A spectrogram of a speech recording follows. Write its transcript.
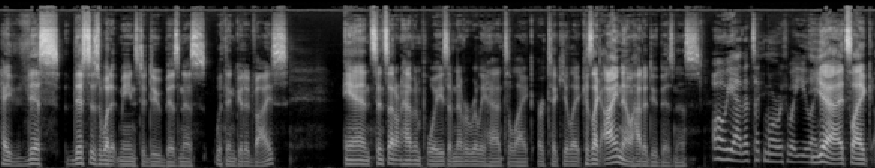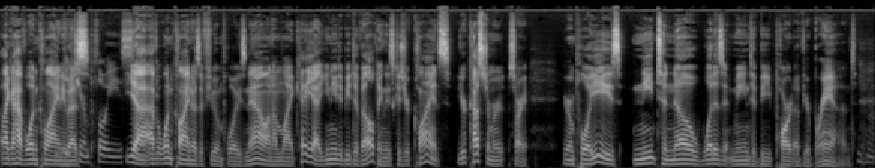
hey this this is what it means to do business within good advice and since i don't have employees i've never really had to like articulate because like i know how to do business Oh yeah, that's like more with what you like. yeah it's like like i have one client who has your employees. yeah, I have one client who has a few employees now, and I'm like, hey, yeah, you need to be developing these because your clients, your customer, sorry, your employees need to know what does it mean to be part of your brand. Mhm.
